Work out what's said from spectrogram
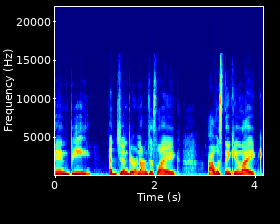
NB at gender, and I'm just like, I was thinking like,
